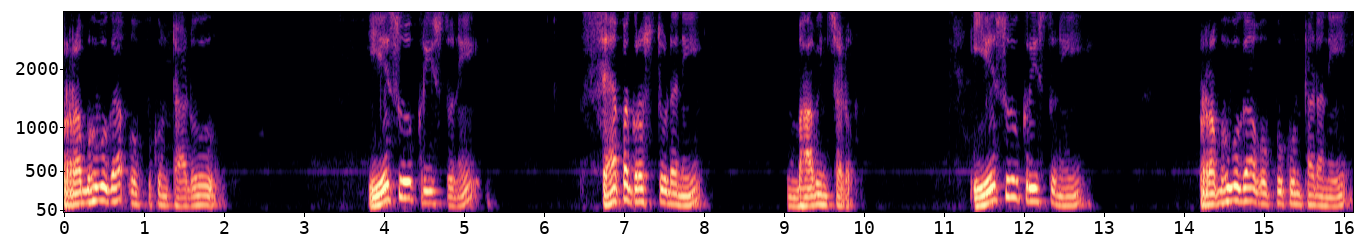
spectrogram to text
ప్రభువుగా ఒప్పుకుంటాడు. యేసు క్రీస్తుని శాపగ్రస్తుడని భావించడు. యేసు క్రీస్తుని ప్రభువుగా ఒప్పుకుంటాడని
